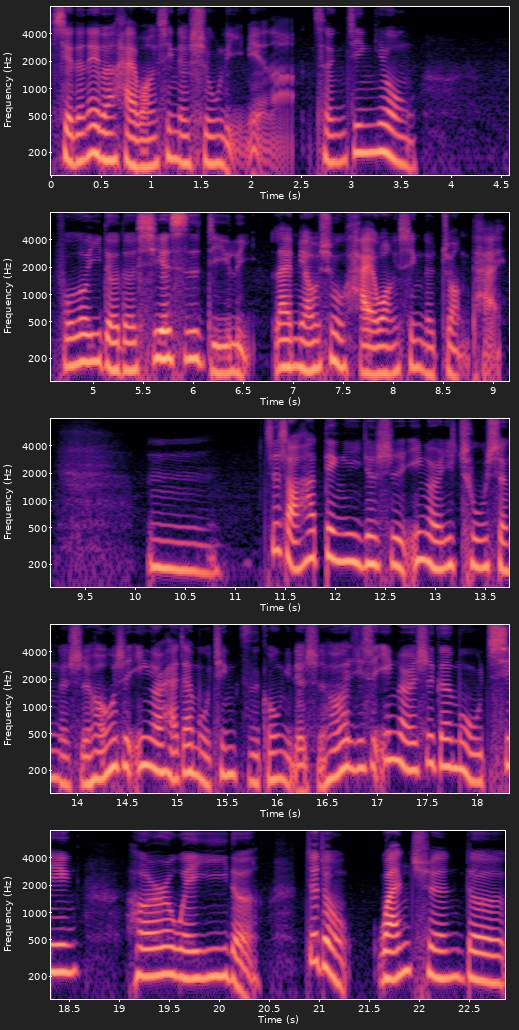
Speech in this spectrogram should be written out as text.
写的那本《海王星》的书里面啊。曾经用弗洛伊德的歇斯底里来描述海王星的状态。嗯，至少他定义就是婴儿一出生的时候，或是婴儿还在母亲子宫里的时候，其实婴儿是跟母亲合而为一的。这种完全的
